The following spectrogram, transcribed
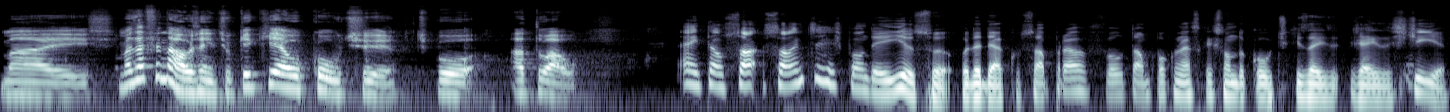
Mas. Mas afinal, gente, o que, que é o coach, tipo, atual? É, então, só, só antes de responder isso, o Dedeco, só pra voltar um pouco nessa questão do coach que já existia,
